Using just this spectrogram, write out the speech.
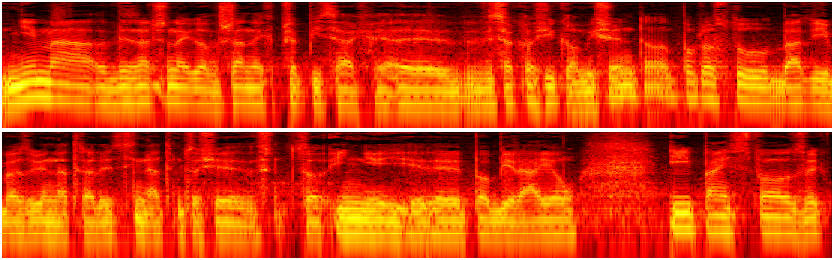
Nie ma wyznaczonego w żadnych przepisach wysokości commission, to po prostu bardziej bazuje na tradycji, na tym, co się, co inni pobierają i Państwo zwykle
